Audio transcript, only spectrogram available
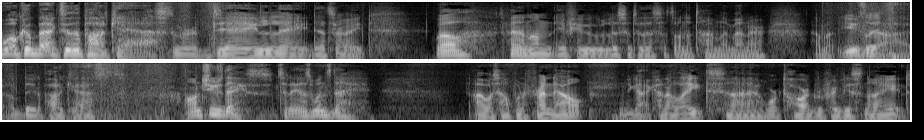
welcome back to the podcast. We're a day late. That's right. Well, depending on if you listen to this, it's on a timely manner. Um, usually, I update a podcast on Tuesdays. Today is Wednesday. I was helping a friend out. It got kind of late. I worked hard the previous night.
